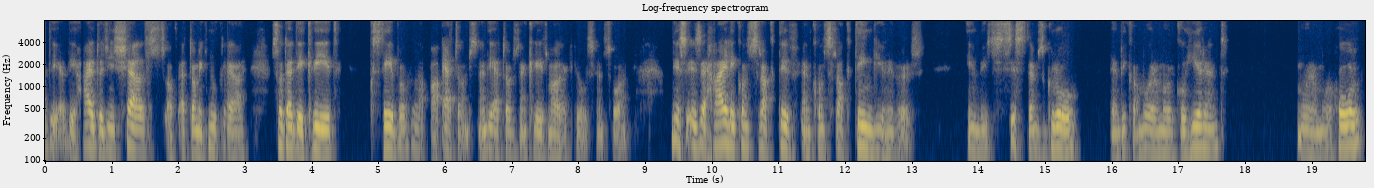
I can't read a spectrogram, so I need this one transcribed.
the, the hydrogen shells of atomic nuclei, so that they create stable atoms, and the atoms then create molecules and so on. This is a highly constructive and constructing universe in which systems grow and become more and more coherent, more and more whole,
